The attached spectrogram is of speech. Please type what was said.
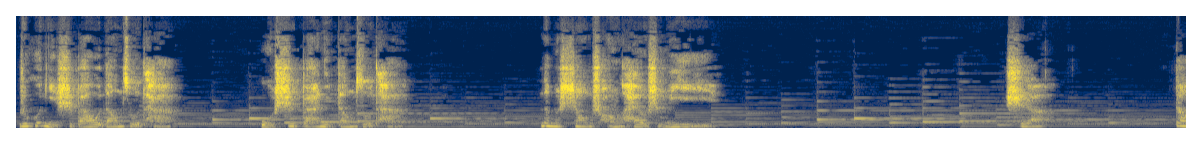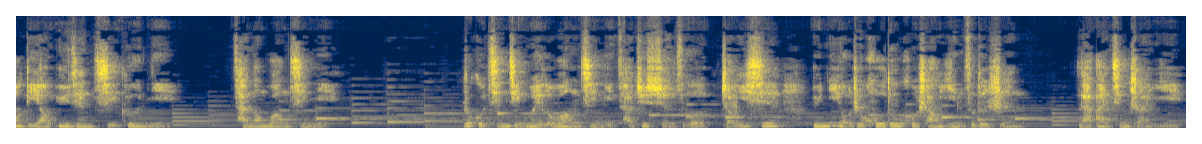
如果你是把我当做他。”我是把你当做他，那么上床还有什么意义？是啊，到底要遇见几个你，才能忘记你？如果仅仅为了忘记你才去选择找一些与你有着或多或少影子的人来爱情转移，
